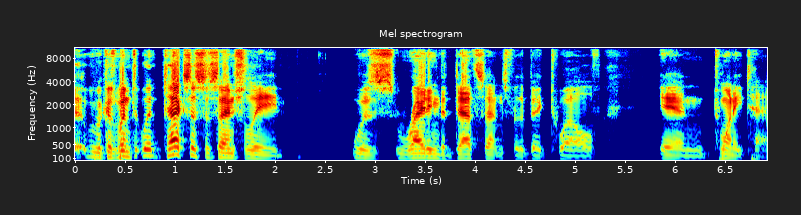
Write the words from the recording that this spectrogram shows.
uh, because when when Texas essentially was writing the death sentence for the Big 12 in 2010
